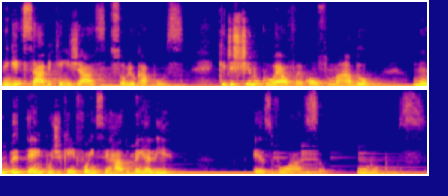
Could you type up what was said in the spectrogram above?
Ninguém sabe quem jaz sobre o capuz. Que destino cruel foi consumado? Mundo e tempo de quem foi encerrado bem ali? Esvoaçam urubus.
